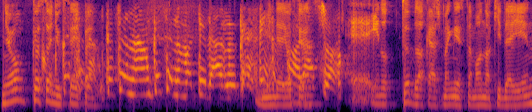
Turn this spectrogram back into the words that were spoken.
Jó, köszönjük köszönöm, szépen. Köszönöm, köszönöm a türelmüket. Minden jót Én ott több lakást megnéztem annak idején,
